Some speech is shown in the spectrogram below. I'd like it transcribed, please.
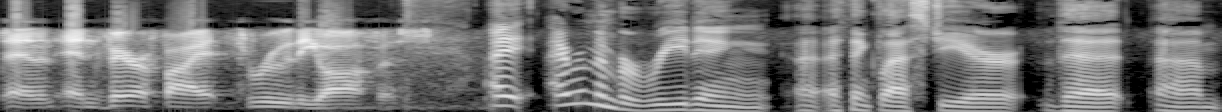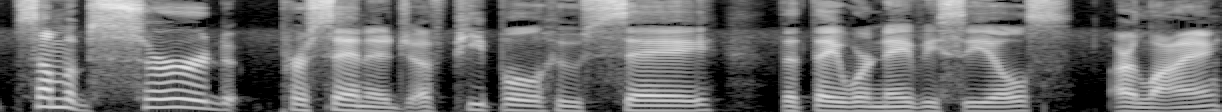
and and verify it through the office. I, I remember reading, uh, I think last year, that um, some absurd percentage of people who say that they were Navy SEALs are lying.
